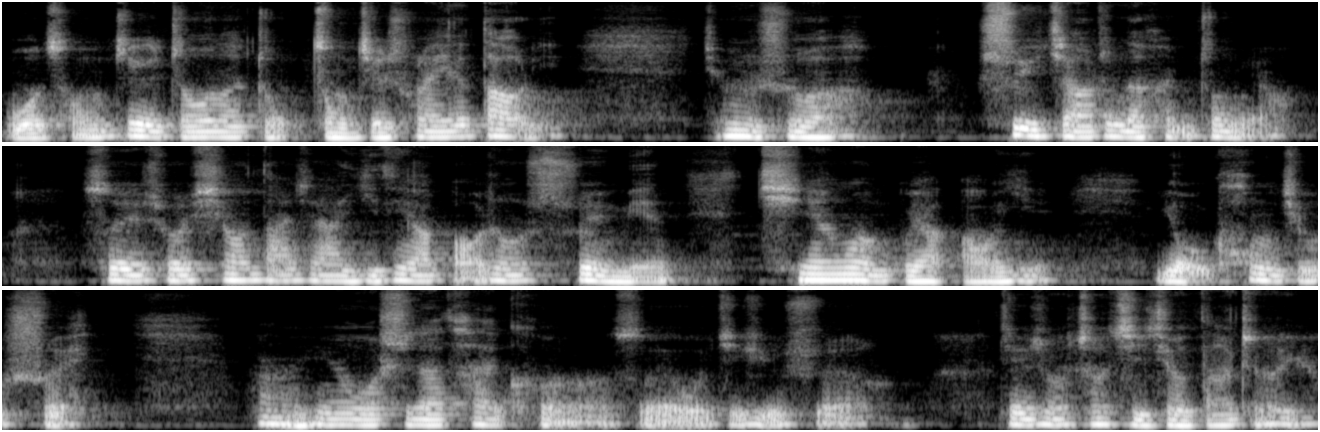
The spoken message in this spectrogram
我从这周呢总总结出来一个道理，就是说。睡觉真的很重要，所以说希望大家一定要保证睡眠，千万不要熬夜，有空就睡。嗯，因为我实在太困了，所以我继续睡了。这周这期就到这里了。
